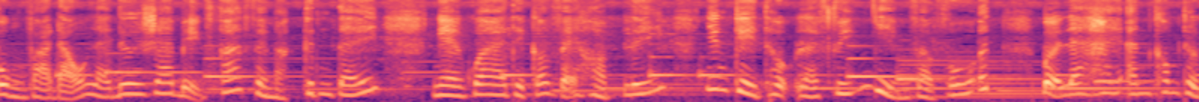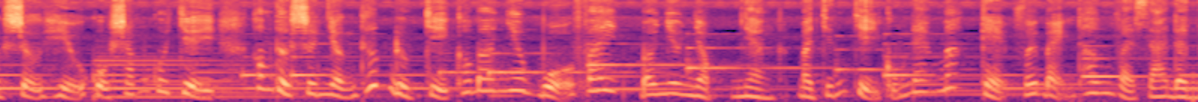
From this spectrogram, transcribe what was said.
vùng và đảo lại đưa ra biện pháp về mặt kinh tế. Nghe qua thì có vẻ hợp lý, nhưng kỳ thực lại phiến diện và vô ích bởi là hai anh không thực sự hiểu cuộc sống của chị, không thực sự nhận thức được chị có bao nhiêu bủa vây, bao nhiêu nhọc nhằn mà chính chị cũng đang mắc kẹt với bản thân và gia đình.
